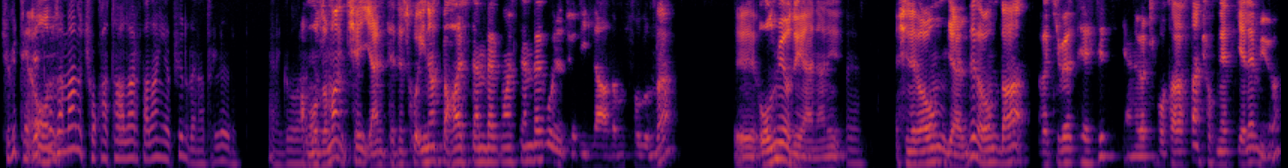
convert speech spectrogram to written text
Çünkü Tedesco on- zamanı çok hatalar falan yapıyordu ben hatırlıyorum. Yani Ama Guardiola. o zaman şey yani Tedesco inatla Halstenberg, Halstenberg oynatıyordu illa adamın solunda. Ee, olmuyordu yani hani Evet. şimdi Raum geldi. Raum daha rakibe tehdit. Yani rakip o taraftan çok net gelemiyor.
